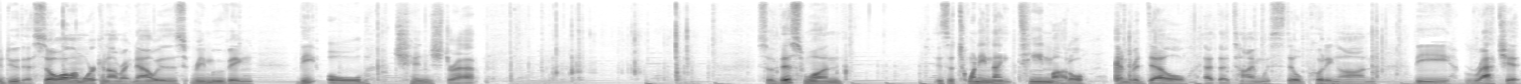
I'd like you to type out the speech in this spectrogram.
to do this. So all I'm working on right now is removing the old chin strap. So this one is a 2019 model and Riddell at that time was still putting on the ratchet.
